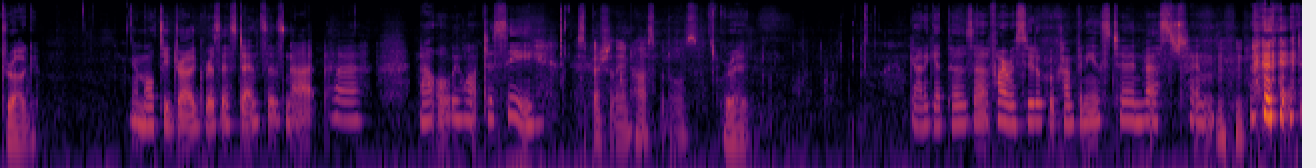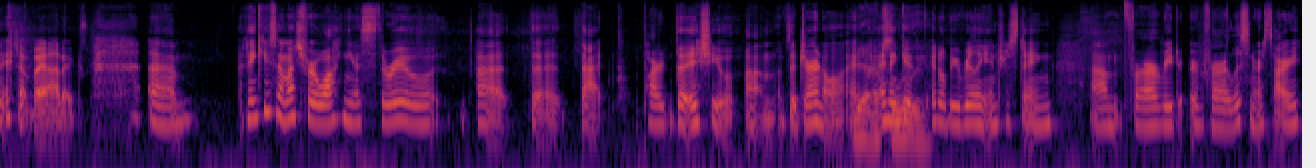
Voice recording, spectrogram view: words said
drug. Yeah, multi-drug resistance is not uh, not what we want to see. especially in hospitals. Right. Got to get those uh, pharmaceutical companies to invest in, in antibiotics. Um, thank you so much for walking us through uh, the that part, the issue um, of the journal. I, Yeah, I think it, it'll be really interesting um, for our reader, or for our listeners. Sorry,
